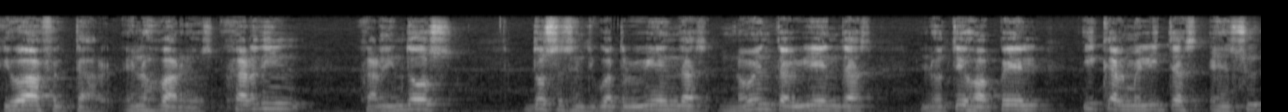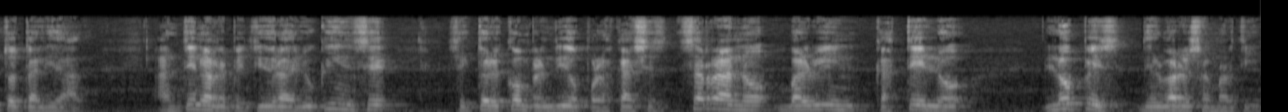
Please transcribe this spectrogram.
que va a afectar en los barrios Jardín, Jardín 2, 264 viviendas, 90 viviendas, Loteos Apel y Carmelitas en su totalidad. Antena repetidora de U15, sectores comprendidos por las calles Serrano, Balbín, Castelo, López del barrio San Martín,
